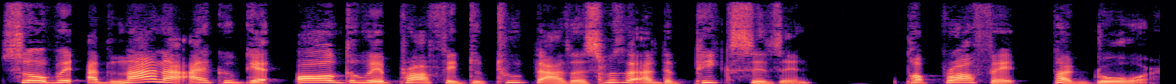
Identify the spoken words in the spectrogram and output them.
So with Atlanta, I could get all the way profit to 2000, especially at the peak season per profit per door.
